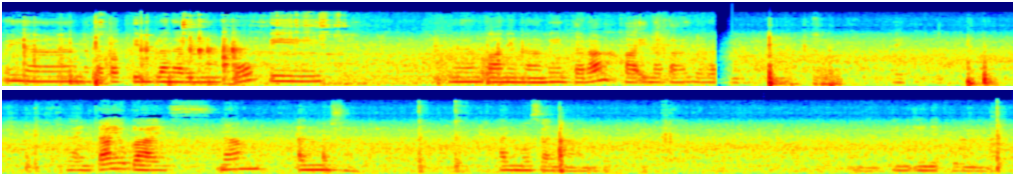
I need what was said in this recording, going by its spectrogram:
Ayan, nakapagtimpla na rin ng coffee. Yan ang kanin namin. Tara, kain na tayo. Kain tayo guys ng almusal. Almusal namin. Ayan, Iniinit ko rin.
